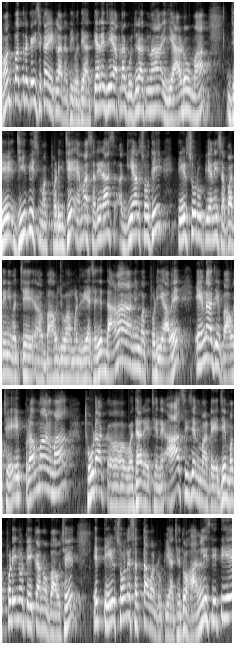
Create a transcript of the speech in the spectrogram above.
નોંધપાત્ર કહી શકાય એટલા નથી વધ્યા. અત્યારે જે આપણા ગુજરાતના યાર્ડોમાં જે જી વીસ મગફળી છે, એમાં સરેરાશ અગિયારસોથી તેરસો રૂપિયાની સપાટીની વચ્ચે ભાવ જોવા મળી રહ્યા છે. જે દાણાની મગફળી આવે, એના જે ભાવ છે, એ પ્રમાણમાં થોડાક વધારે છે ને આ સિઝન માટે જે મગફળીનો ટેકાનો ભાવ છે, એ તેરસો ને સત્તાવન રૂપિયા છે. તો હાલની સ્થિતિએ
